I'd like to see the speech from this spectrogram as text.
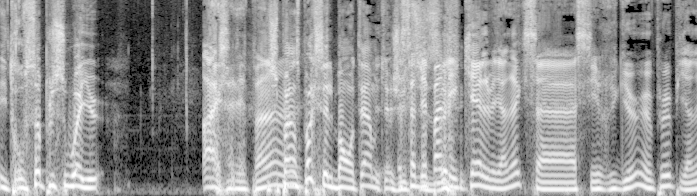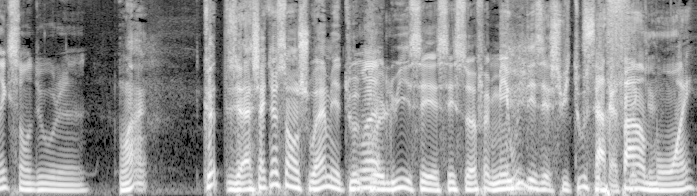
il trouve ça plus soyeux. Ah, ça dépend. Je pense pas que c'est le bon terme que Ça dépend lesquels. Il y en a qui ça, c'est rugueux un peu, puis il y en a qui sont doux. Là. Ouais. Écoute, à chacun son choix, mais tout, Ouais. lui, c'est c'est ça. Mais oui, des essuie-tout, c'est Ça fend moins. Tu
